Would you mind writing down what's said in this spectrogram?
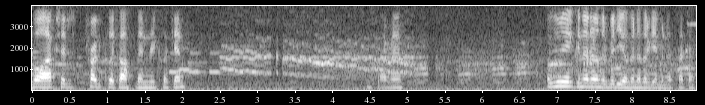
Well, actually, I just tried to click off, then re-click in. I'm sorry, man. I'll be making another video of another game in a second.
